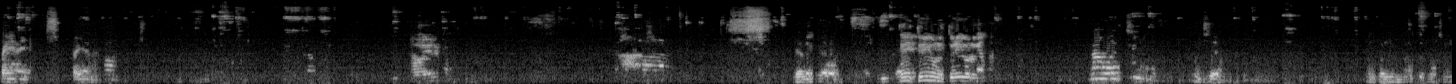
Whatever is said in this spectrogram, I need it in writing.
பையன் துணி துணி கொடுங்க துணி கொடுங்க கொஞ்சம் கொஞ்சம் பிரச்சனை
